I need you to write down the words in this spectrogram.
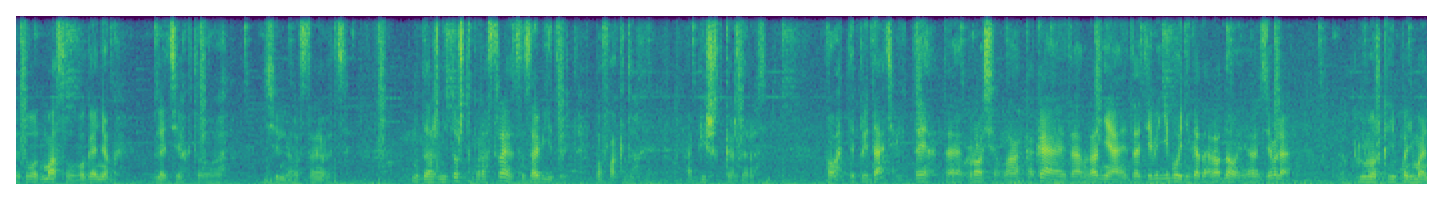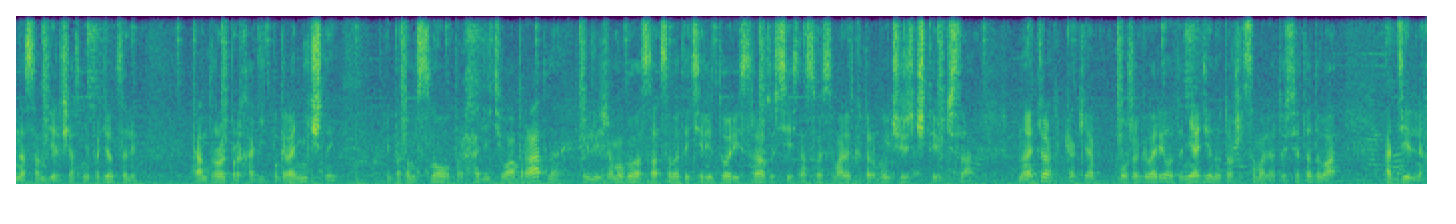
это вот масло в огонек для тех, кто сильно расстраивается. Ну, даже не то, чтобы расстраиваться, завидует, по факту. А пишет каждый раз. Вот, ты предатель, ты, ты бросил, а, какая это родня, это тебе не будет никогда родной, а, земля. Немножко не понимаю, на самом деле, сейчас мне придется ли контроль проходить пограничный, и потом снова проходить его обратно, или же могу остаться в этой территории и сразу сесть на свой самолет, который будет через 4 часа. Но это, как я уже говорил, это не один и тот же самолет, то есть это два отдельных.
